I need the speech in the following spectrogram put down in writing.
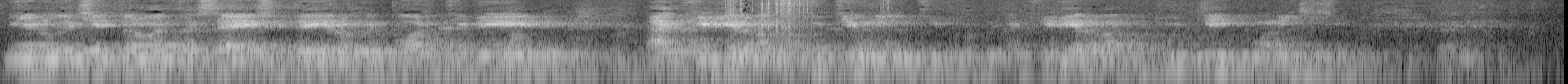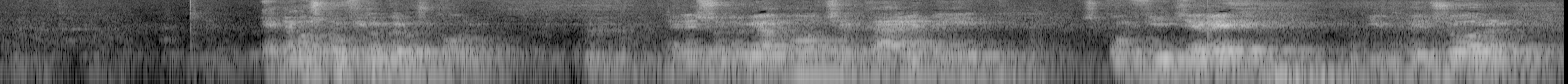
1996, spero che porti bene. Anche lì eravamo tutti uniti, anche lì eravamo tutti uniti. E abbiamo sconfitto Berlusconi. E adesso dobbiamo cercare di sconfiggere il peggior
